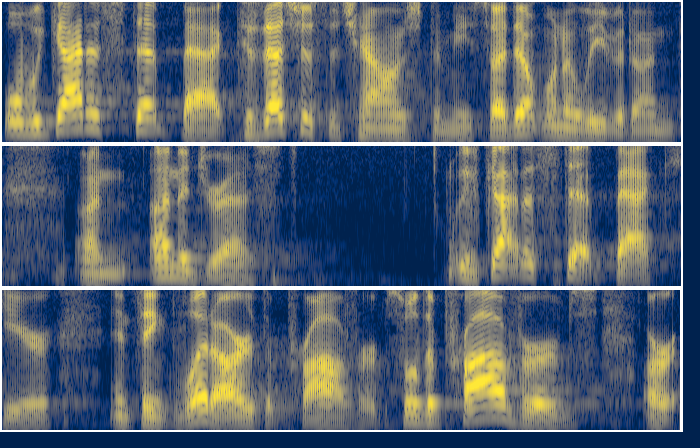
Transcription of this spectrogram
Well, we got to step back because that's just a challenge to me. So I don't want to leave it un, un, unaddressed. We've got to step back here and think what are the Proverbs? Well, the Proverbs are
